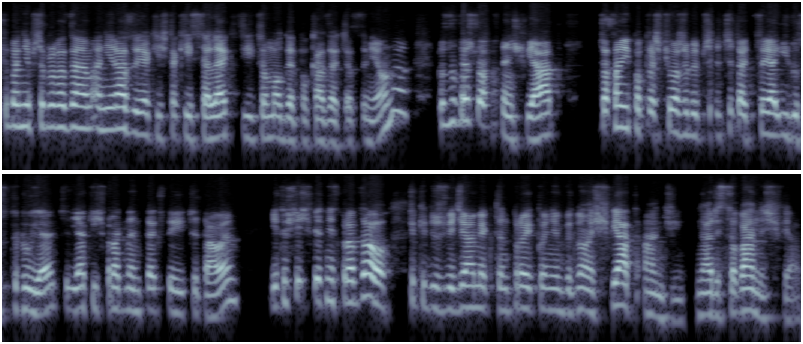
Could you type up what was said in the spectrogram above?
chyba nie przeprowadzałem ani razu jakiejś takiej selekcji, co mogę pokazać, a co nie. Ona po prostu weszła w ten świat, czasami poprosiła, żeby przeczytać, co ja ilustruję, czyli jakiś fragment tekstu jej czytałem, i to się świetnie sprawdzało, kiedy już wiedziałem, jak ten projekt powinien wyglądać, świat Andzi, narysowany świat,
